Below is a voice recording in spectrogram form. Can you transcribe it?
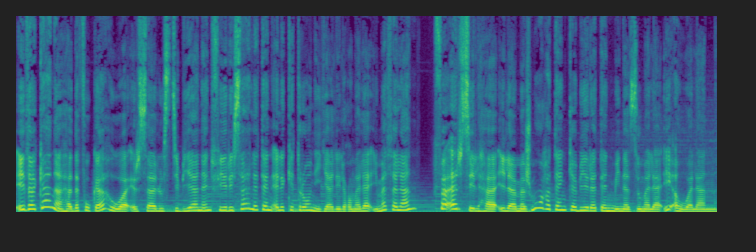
إذا كان هدفك هو إرسال استبيان في رسالة إلكترونية للعملاء مثلاً، فأرسلها إلى مجموعة كبيرة من الزملاء أولاً.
